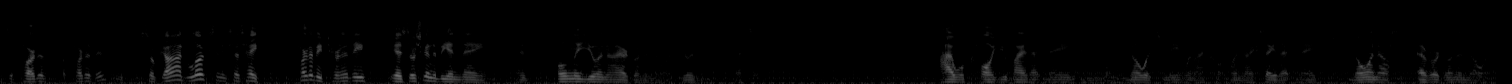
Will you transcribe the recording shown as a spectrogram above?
is a part of a part of intimacy. So God looks and He says, "Hey, part of eternity is there's going to be a name, only you and I are going to know it. You and me. That's it. I will call you by that name, and you will know it's me when I call, when I say that name. No one else is ever going to know it.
